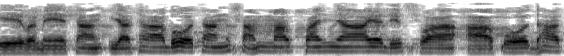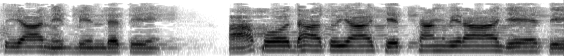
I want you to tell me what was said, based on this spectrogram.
ඒවමේ තං යථා භූතං සම්මප්පඤ්ඤාය දිස්වා ආපෝ ධාතුයා නිබ්බින්දති. ආපෝ ධාතුයා චිත්තං විරාජේති.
